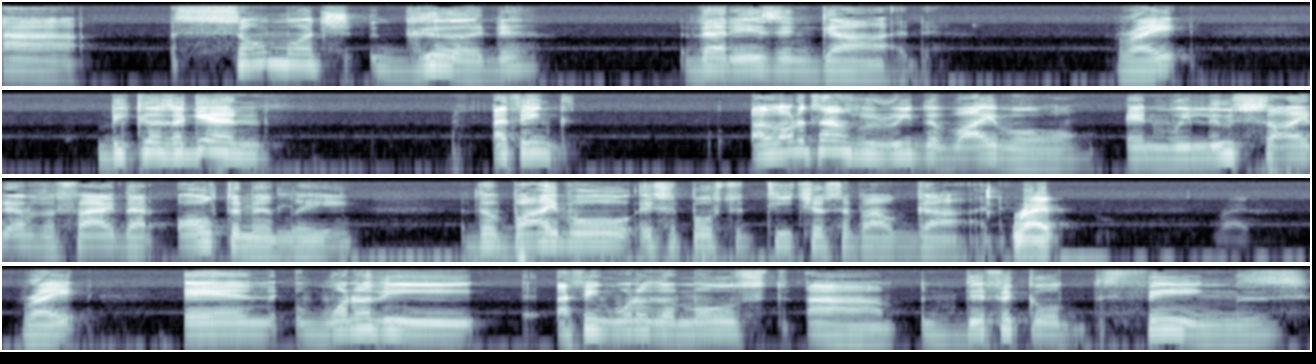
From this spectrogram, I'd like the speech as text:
uh, so much good that is in God, right? Because again, I think a lot of times we read the Bible and we lose sight of the fact that ultimately the Bible is supposed to teach us about God. Right. Right. And one of the, I think one of the most um, difficult things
